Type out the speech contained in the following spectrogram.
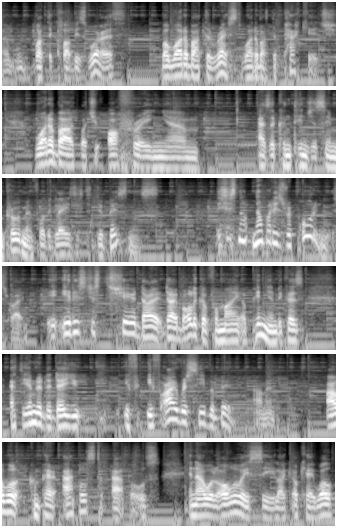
uh, what the club is worth, but what about the rest? What about the package? What about what you're offering um, as a contingency improvement for the Glazers to do business? This is not nobody's reporting this, right? it, it is just sheer di- diabolical, for my opinion, because at the end of the day, you, if if I receive a bid, I mean, I will compare apples to apples, and I will always see like, okay, well,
